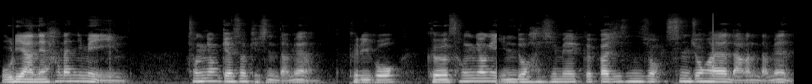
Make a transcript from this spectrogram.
우리 안에 하나님의 인, 성령께서 계신다면 그리고 그 성령의 인도하심에 끝까지 순종, 하여 나간다면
